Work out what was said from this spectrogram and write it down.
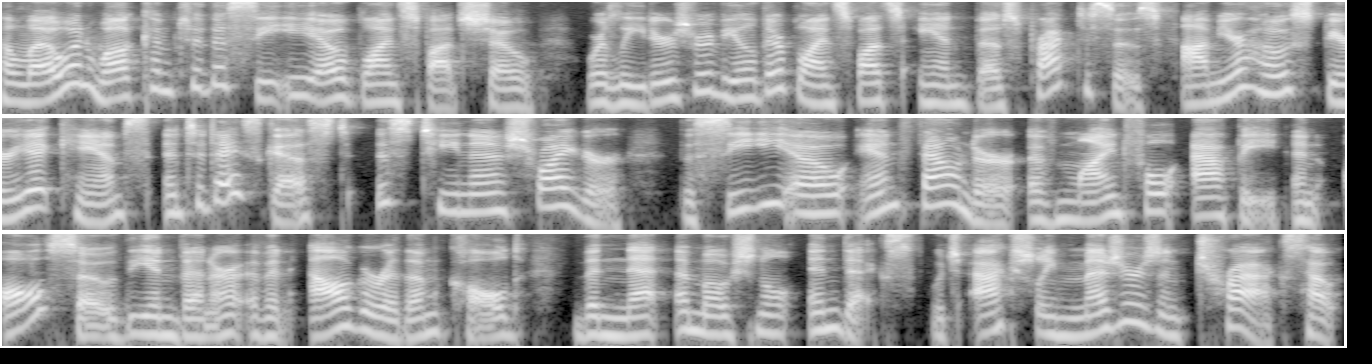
Hello, and welcome to the CEO Blind Spots Show, where leaders reveal their blind spots and best practices. I'm your host, Birgit Kamps, and today's guest is Tina Schweiger, the CEO and founder of Mindful Appy, and also the inventor of an algorithm called the Net Emotional Index, which actually measures and tracks how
